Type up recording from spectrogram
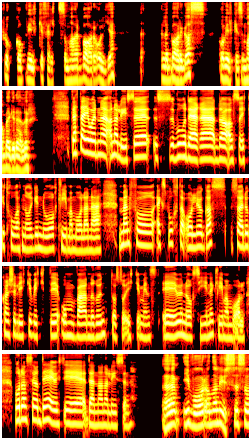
plukke opp hvilke felt som har bare olje, eller bare gass, og hvilke som har begge deler. Dette er jo en eh, analyse hvor dere da altså ikke tror at Norge når klimamålene. Men for eksport av olje og gass så er det jo kanskje like viktig om verden rundt oss, og ikke minst EU, når sine klimamål. Hvordan ser det ut i denne analysen? Eh, I vår analyse så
